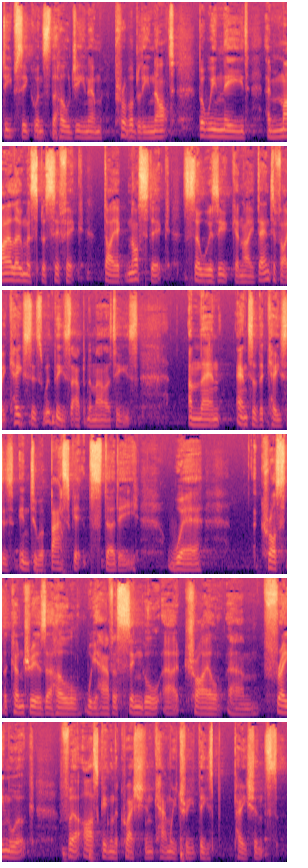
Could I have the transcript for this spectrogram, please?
deep sequence the whole genome? Probably not, but we need a myeloma specific diagnostic so you can identify cases with these abnormalities and then enter the cases into a basket study where across the country as a whole we have a single uh, trial um, framework for asking the question can we treat these patients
